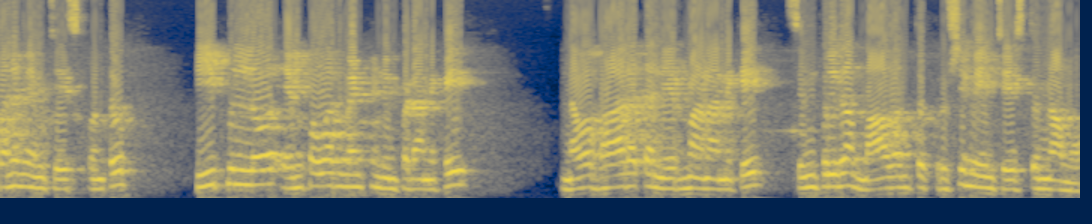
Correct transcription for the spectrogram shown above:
పని మేము చేసుకుంటూ పీపుల్లో ఎంపవర్మెంట్ని నింపడానికి నవభారత నిర్మాణానికి సింపుల్గా మా వంతు కృషి మేము చేస్తున్నాము.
